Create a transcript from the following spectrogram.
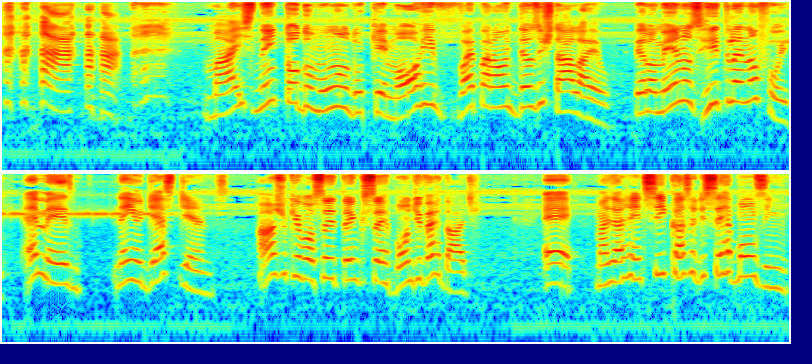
Mas nem todo mundo que morre vai para onde Deus está, Lael. Pelo menos Hitler não foi. É mesmo. Nem o Jess James. Acho que você tem que ser bom de verdade. É, mas a gente se cansa de ser bonzinho.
